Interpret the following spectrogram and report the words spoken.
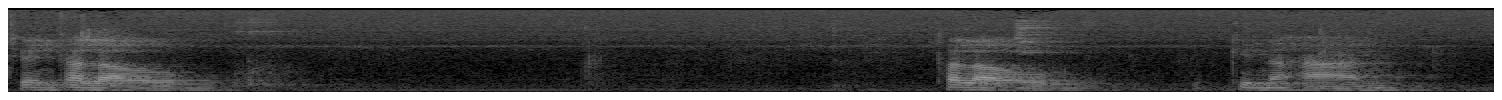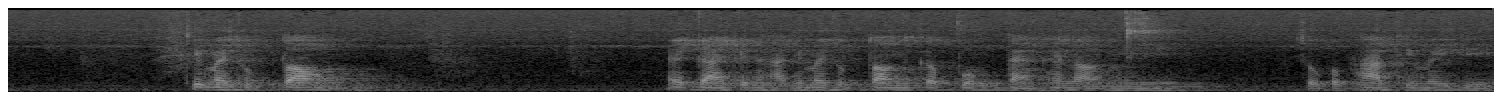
เช่นถ้าเรา ถ้าเรากินอาหารที่ไม่ถูกต้องให้การกินอาหารที่ไม่ถูกต้องก็ปรุงแต่งให้เรามีสุขภาพที่ไม่ดี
